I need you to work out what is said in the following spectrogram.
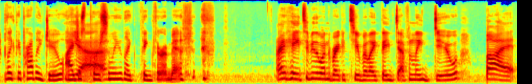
But like they probably do. I just personally like think they're a myth. I'd hate to be the one to break it to you, but like they definitely do. But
